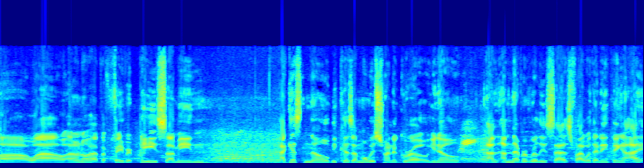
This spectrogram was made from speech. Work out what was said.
Oh wow! I don't know if I have a favorite piece. I mean, I guess no, because I'm always trying to grow. You know, I'm, I'm never really satisfied with anything. I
